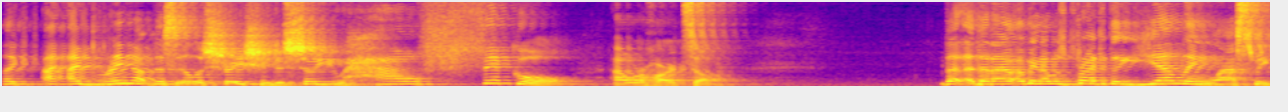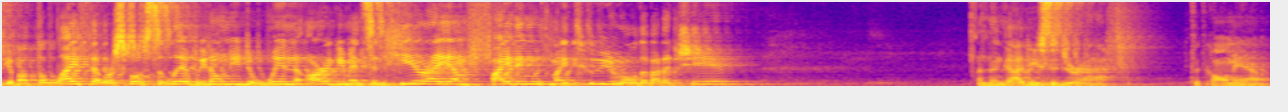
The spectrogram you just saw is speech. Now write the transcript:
like, I, I bring up this illustration to show you how fickle our hearts are. That, that I, I, mean, I was practically yelling last week about the life that we're supposed to live. We don't need to win arguments. And here I am fighting with my two year old about a chair. And then God used a giraffe to call me out.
